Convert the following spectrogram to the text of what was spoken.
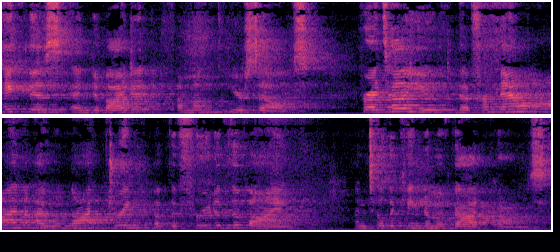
Take this and divide it among yourselves. For I tell you that from now on I will not drink of the fruit of the vine until the kingdom of God comes.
